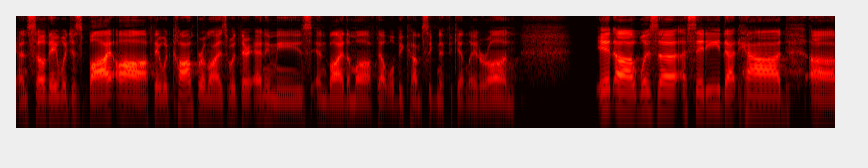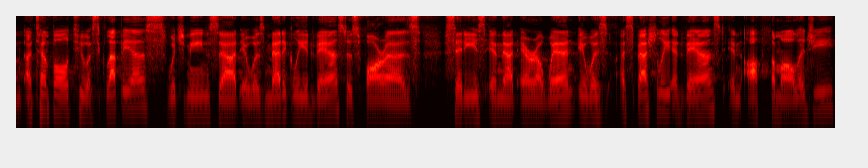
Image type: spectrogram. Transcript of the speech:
And so they would just buy off, they would compromise with their enemies and buy them off. That will become significant later on. It uh, was a, a, city that had um, a temple to Asclepius, which means that it was medically advanced as far as cities in that era went. It was especially advanced in ophthalmology,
